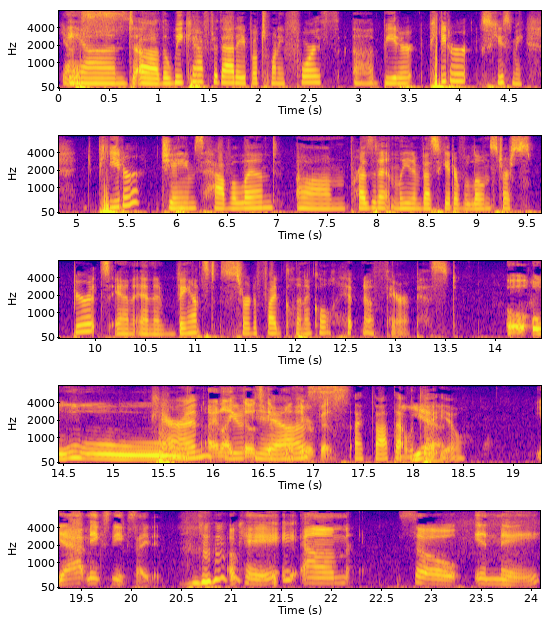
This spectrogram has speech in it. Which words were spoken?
Yes. And uh, the week after that, April 24th, uh, Peter, Peter, excuse me, Peter James Haviland, um, president and lead investigator of Lone Star Spirits and an advanced certified clinical hypnotherapist. Oh, ooh. Karen, I like you- those yes, hypnotherapists. I thought that would Yeah. get you. Yeah, it makes me excited. okay. Um, so in May,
